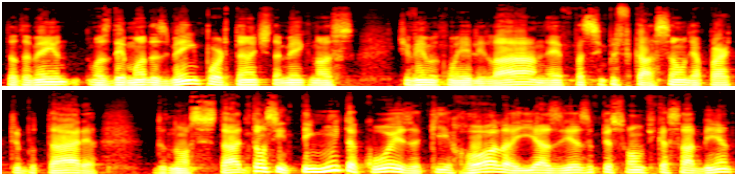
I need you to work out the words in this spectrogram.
Então também umas demandas bem importantes também que nós tivemos com ele lá, né, para simplificação da parte tributária do nosso estado. Então assim, tem muita coisa que rola e às vezes o pessoal não fica sabendo,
